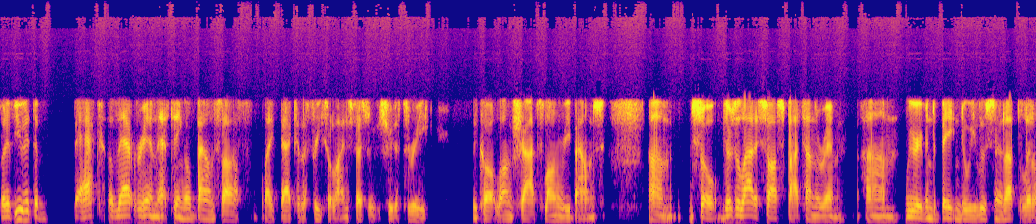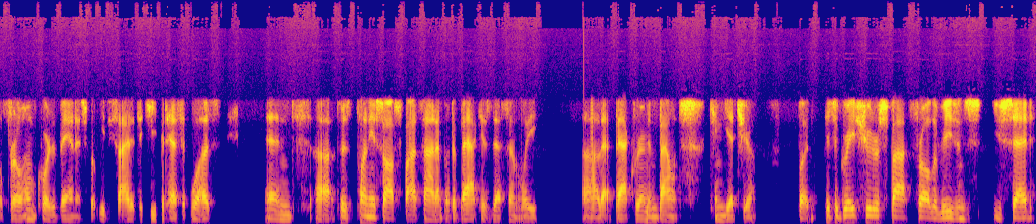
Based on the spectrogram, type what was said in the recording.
but if you hit the back of that rim, that thing will bounce off like back to the free throw line, especially if you shoot a three. We call it long shots, long rebounds. Um, so there's a lot of soft spots on the rim. Um, we were even debating do we loosen it up a little for a home court advantage, but we decided to keep it as it was. And uh, there's plenty of soft spots on it, but the back is definitely uh, that back rim and bounce can get you. But it's a great shooter spot for all the reasons you said.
